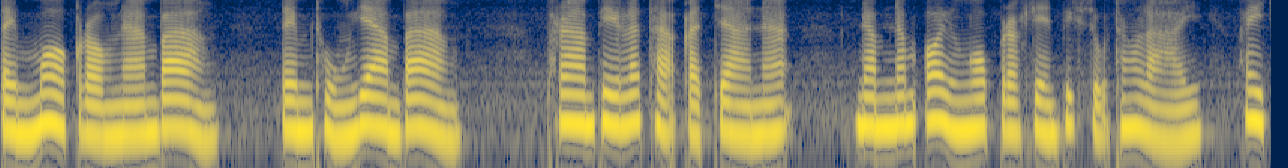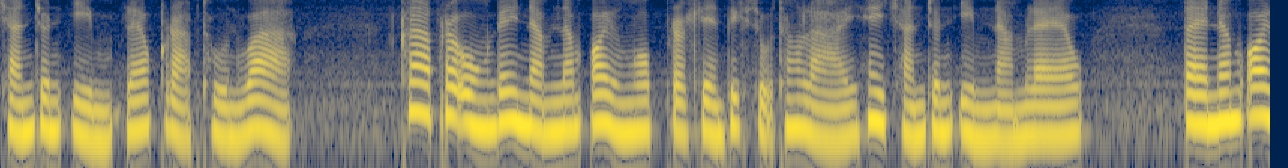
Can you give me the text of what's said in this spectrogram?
เต็มหม้อกรองน้ำบ้าง เต็มถุงย่ามบ้าง พรามเพลถะกัจจานะนำน้ำอ้อยงบประเคนภิกษุทั้งหลาย ให้ฉันจนอิ่มแล้วกราบทูลว่า ข้าพระองค์ได้นำน้ำอ้อยงบประเคนภิกษุทั้งหลายให้ฉันจนอิ่มน้ำแล้ว แต่น้ำอ้อย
